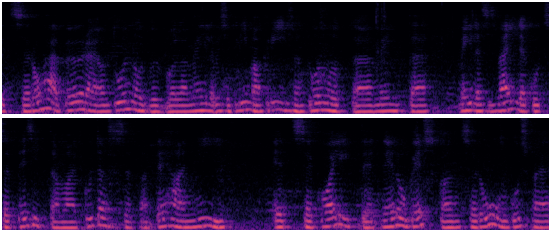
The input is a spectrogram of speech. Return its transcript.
et see rohepööre on tulnud võib-olla meile või see kliimakriis on tulnud äh, meid, meile siis väljakutset esitama, et kuidas seda teha nii, et see kvaliteetne elukeskkond, see ruum, kus me,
